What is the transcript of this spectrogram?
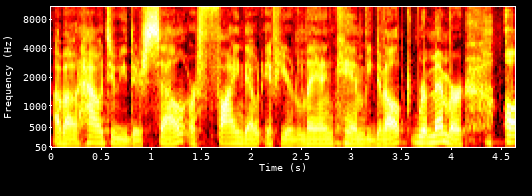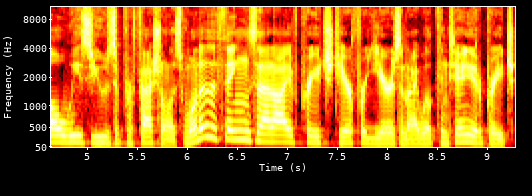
about how to either sell or find out if your land can be developed. Remember, always use a professional. It's one of the things that I've preached here for years, and I will continue continue to preach,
